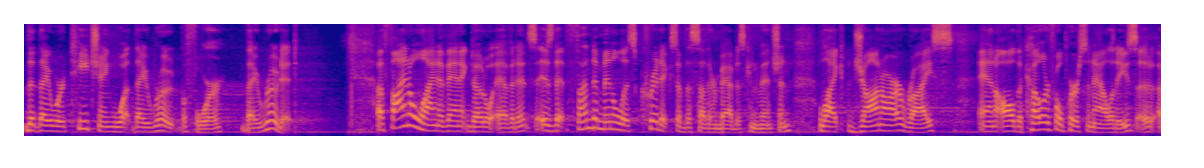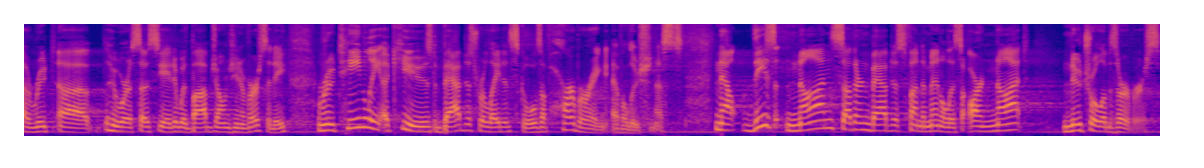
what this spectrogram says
that they were teaching what they wrote before they wrote it. A final line of anecdotal evidence is that fundamentalist critics of the Southern Baptist Convention, like John R. Rice and all the colorful personalities uh, uh, uh who were associated with Bob Jones University, routinely accused Baptist related schools of harboring evolutionists. Now, these non Southern Baptist fundamentalists are not neutral observers.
